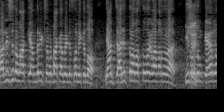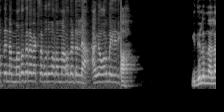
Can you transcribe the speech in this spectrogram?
കലുഷിതമാക്കി അന്തരീക്ഷം ഉണ്ടാക്കാൻ വേണ്ടി ശ്രമിക്കുന്നു. ഞാൻ ചരിത്ര വസ്തുതകളാണ് പറഞ്ഞത്. ഇതൊന്നും കേരളത്തിന്റെ മതനിരപേക്ഷ പൊതുവധം മറന്നിട്ടില്ല. അങ്ങ് ഓർമ്മയിലിരിക്കും. ഇതിൽ നല്ല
